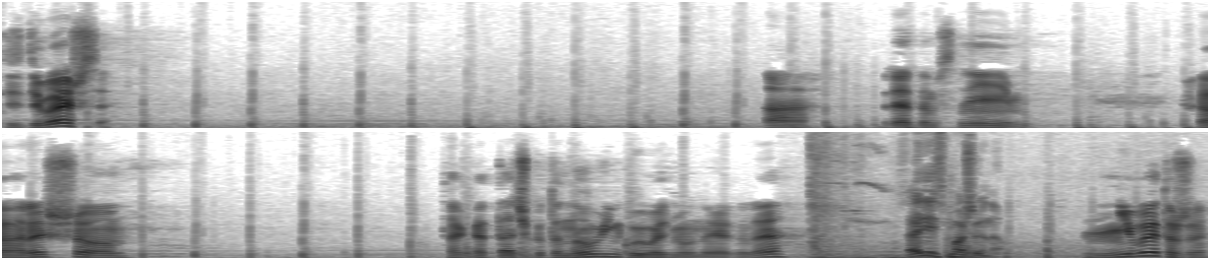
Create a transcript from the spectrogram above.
Ты издеваешься? А, рядом с ним. Хорошо. Так, а тачку-то новенькую возьмем, наверное, да? Садись в машину. Не в эту же.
